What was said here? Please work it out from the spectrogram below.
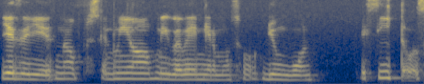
Yes, yes, no, pues el mío, mi bebé, mi hermoso Jungwon. Besitos.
